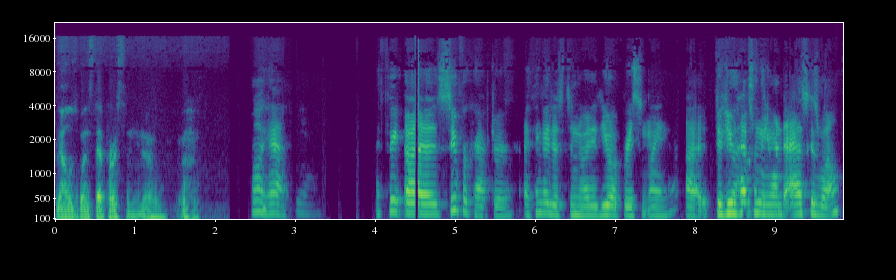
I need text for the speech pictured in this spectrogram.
That was one step person, you know. Oh yeah. Yeah. I think uh Supercrafter, I think I just invited you up recently. Uh did you have something you wanted to ask as well?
